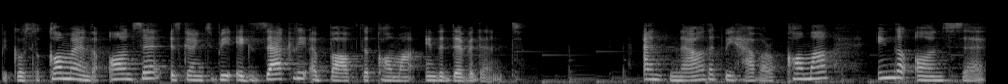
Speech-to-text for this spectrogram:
because the comma in the answer is going to be exactly above the comma in the dividend and now that we have our comma in the answer,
